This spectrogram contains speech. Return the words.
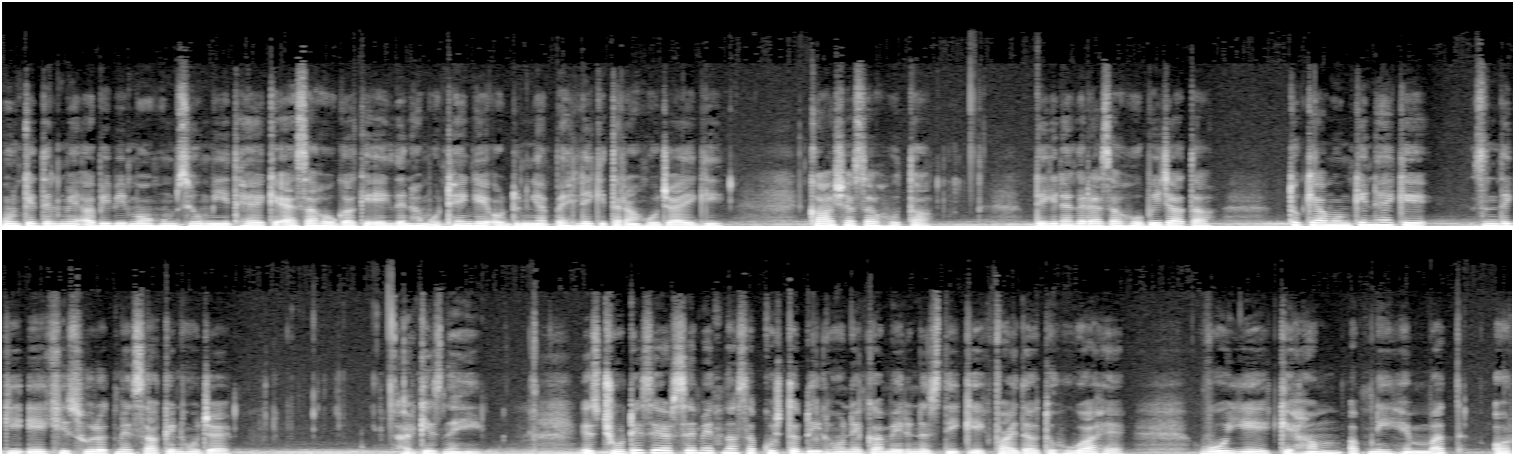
ان کے دل میں ابھی بھی موہم سے امید ہے کہ ایسا ہوگا کہ ایک دن ہم اٹھیں گے اور دنیا پہلے کی طرح ہو جائے گی۔ کاش ایسا ہوتا۔ لیکن اگر ایسا ہو بھی جاتا، تو کیا ممکن ہے کہ زندگی ایک ہی صورت میں ساکن ہو جائے؟ ہرگز نہیں۔ اس چھوٹے سے عرصے میں اتنا سب کچھ تبدیل ہونے کا میرے نزدیک ایک فائدہ تو ہوا ہے۔ وہ یہ کہ ہم اپنی ہمت اور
